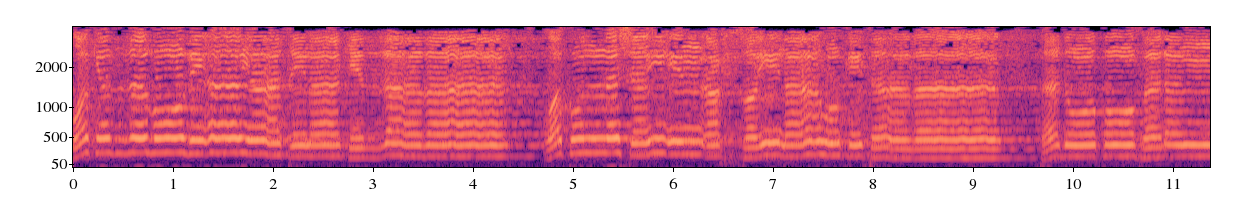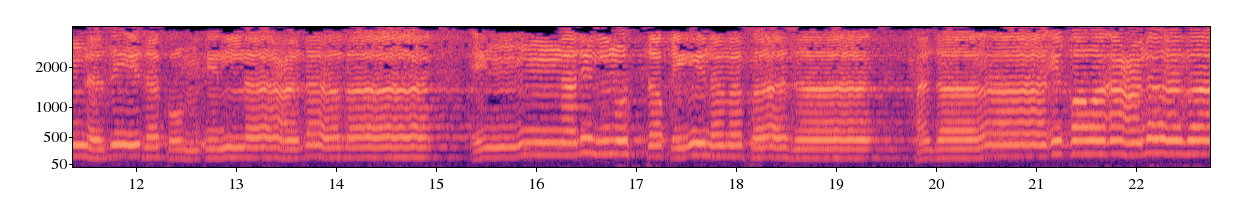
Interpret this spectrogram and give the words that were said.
وكذبوا بآياتنا كذابا وكل شيء أحصيناه كتابا فذوقوا فلن نزيدكم إلا عذابا إن للمتقين مفازا حدائق وأعنابا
